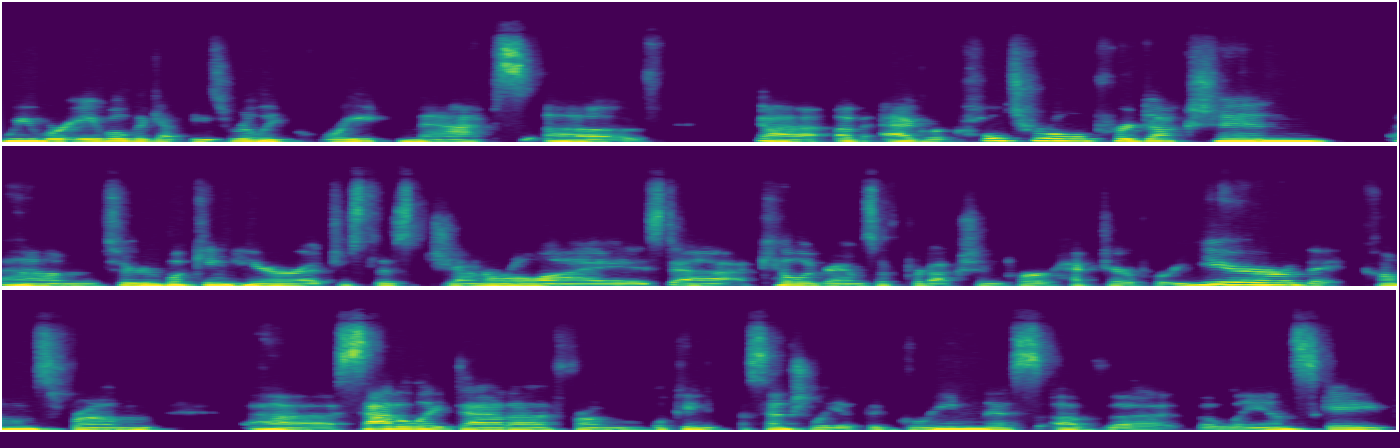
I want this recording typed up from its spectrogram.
we were able to get these really great maps of, uh, of agricultural production. Um, so you're looking here at just this generalized uh, kilograms of production per hectare per year that comes from uh, satellite data from looking essentially at the greenness of the, the landscape.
